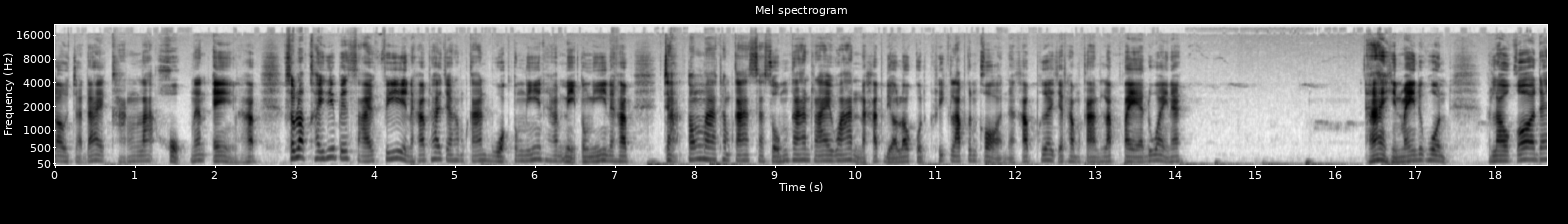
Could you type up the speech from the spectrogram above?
เราจะได้ครั้งละ 6 นั่นเองนะครับสำหรับใครที่เป็นสายฟรีนะครับ ถ้าจะทำการบวกตรงนี้นะครับนี่ตรงนี้นะครับ จะต้องมาทำการสะสมงานรายวันนะครับ เดี๋ยวเรากดคลิกรับกันก่อนนะครับ เพื่อจะทำการรับแปรด้วยนะอ่าเห็นไหมทุกคน เราก็ได้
